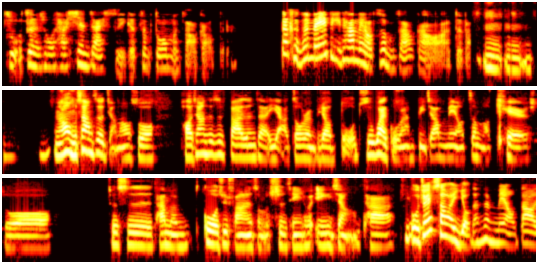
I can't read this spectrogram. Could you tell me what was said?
佐证说他现在是一个这么多么糟糕的人，但可能 maybe 他没有这么糟糕啊，对吧？嗯嗯嗯。然后我们上次有讲到说，好像就是发生在亚洲人比较多，就是外国人比较没有这么 care，说就是他们过去发生什么事情会影响他。我觉得稍微有，但是没有到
